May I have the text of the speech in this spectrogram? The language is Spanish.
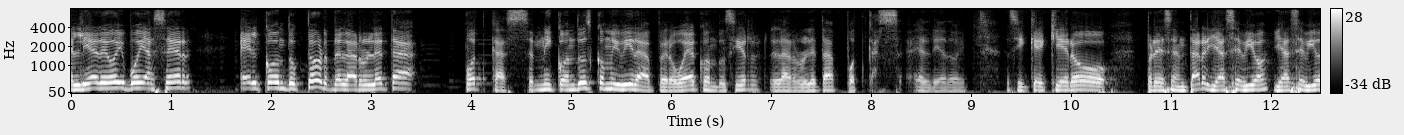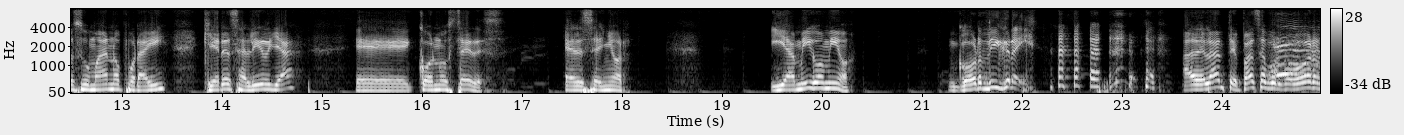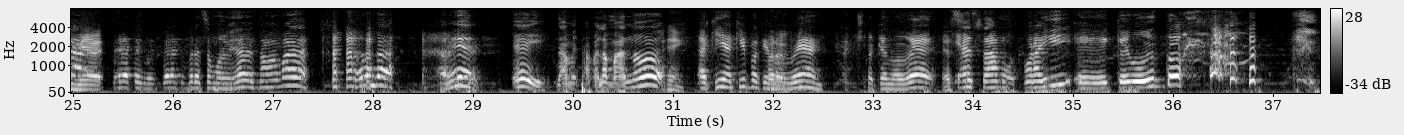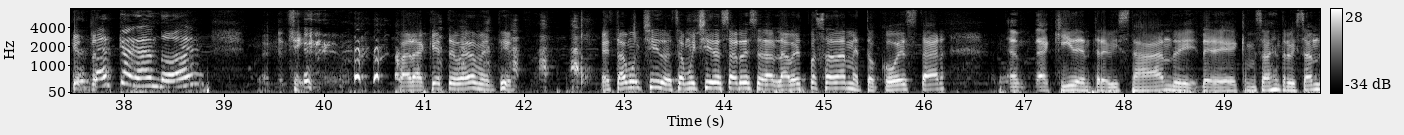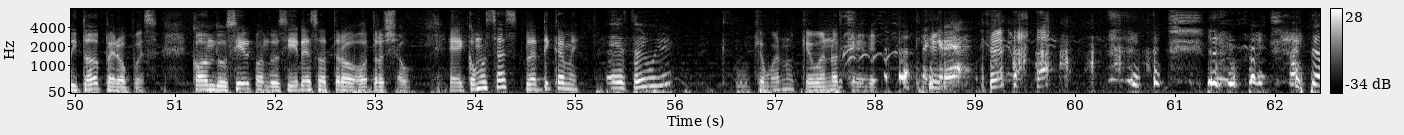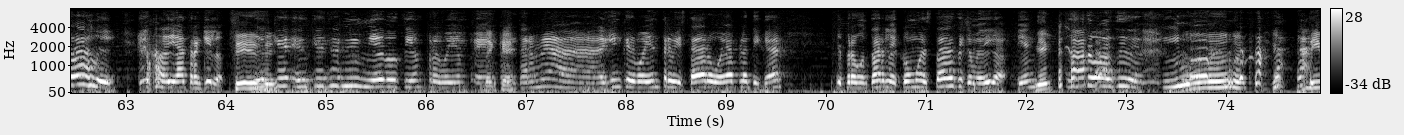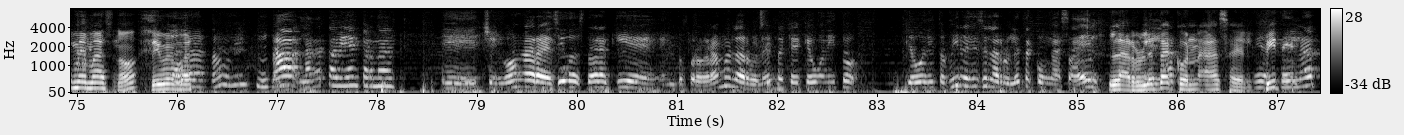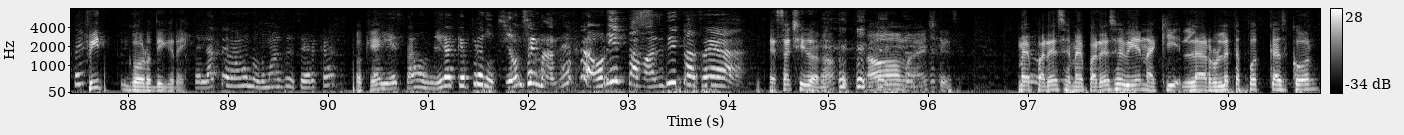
El día de hoy voy a ser el conductor de la ruleta podcast. Ni conduzco mi vida, pero voy a conducir la ruleta podcast el día de hoy. Así que quiero presentar, ya se vio, ya se vio su mano por ahí. Quiere salir ya eh, con ustedes, el señor y amigo mío, Gordy Gray. Adelante, pasa por favor. mi- Espérate, espérate, espérate, se me olvidaba esta mamada. ¿Qué? A ver, ey, dame, dame la mano. Ey. Aquí, aquí, para que nos aquí, vean. Para que nos vean. Eso. Ya estamos. Por ahí, eh, qué gusto. ¿Qué Te estás cagando, ¿eh? Sí. ¿Para qué te voy a mentir? Está muy chido, está muy chido estar de ese- La vez pasada me tocó estar eh, aquí de entrevistando y de que me estabas entrevistando y todo, pero pues conducir, conducir es otro otro show. Eh, ¿Cómo estás? Platícame. Estoy muy bien. Qué bueno, qué bueno que Te creas. Ahí te va, güey. No, ya, tranquilo. Sí, es, sí. Que, es que ese es mi miedo siempre, güey. en- ¿De qué? Enfrentarme a alguien que voy a entrevistar o voy a platicar y preguntarle cómo estás y que me diga, bien. Bien. Y tú así de, "Mm". Dime más, ¿no? Dime más. Ah, no. No, la neta bien, carnal. Eh, chingón, agradecido de estar aquí en, en tu programa, La Ruleta, que qué bonito, qué bonito. Mira, dice La Ruleta con Azael. La ruleta ¿Te con. Mira, Fit, ¿te late? fit Gordy Gray. Te late, vámonos más de cerca. Ok. Ahí estamos. Mira qué producción se maneja ahorita, maldita sea. Está chido, ¿no? No manches. Me parece, me parece bien aquí la ruleta podcast con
